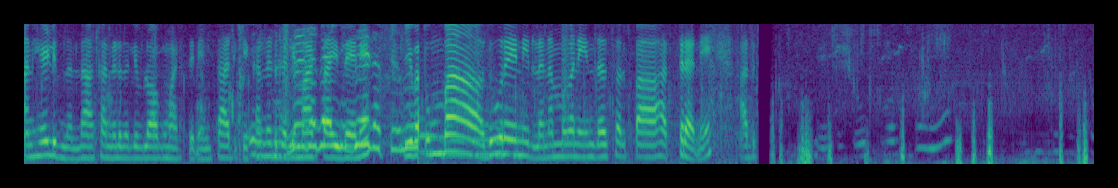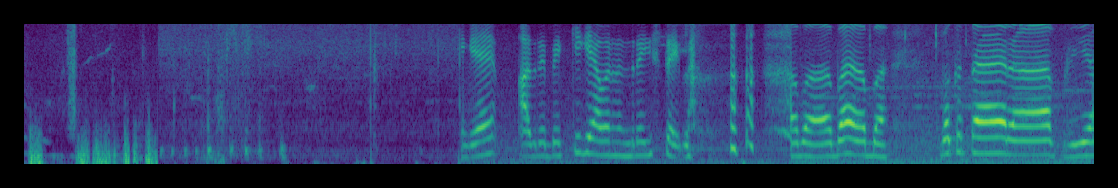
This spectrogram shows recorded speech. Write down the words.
ನಾನು ಹೇಳಿದ್ನಲ್ಲ ಕನ್ನಡದಲ್ಲಿ ವ್ಲಾಗ್ ಮಾಡ್ತೇನೆ ಅಂತ ಅದಕ್ಕೆ ಕನ್ನಡದಲ್ಲಿ ಮಾಡ್ತಾ ಇದ್ದೇನೆ. ಇವಾಗ ತುಂಬಾ ದೂರ ಏನಿಲ್ಲ ನಮ್ಮ ಮನೆಯಿಂದ ಸ್ವಲ್ಪ ಹತ್ರನೇ. ಅದು ಆದ್ರೆ ಬೆಕ್ಕಿಗೆ ಅವನಂದ್ರೆ ಇಷ್ಟ ಇಲ್ಲ. ಭಕ್ತರ ಪ್ರಿಯ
